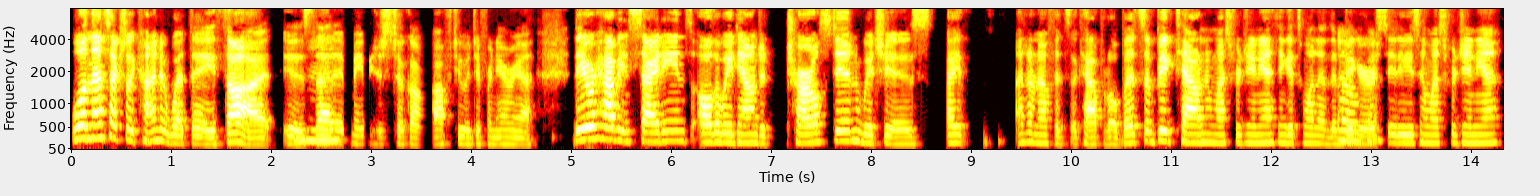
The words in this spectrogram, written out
Well, and that's actually kind of what they thought is that Mhm. it maybe just took off to a different area. They were having sightings all the way down to Charleston, which is I I don't know if it's the capital, but it's a big town in West Virginia. I think it's one of the Oh, bigger okay. cities in West Virginia.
